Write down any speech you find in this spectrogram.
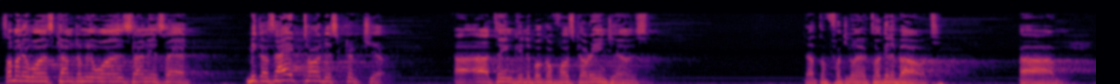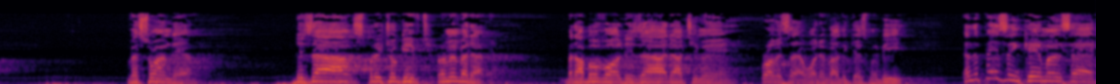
Somebody once came to me once and he said, because I taught the scripture, uh, I think in the book of First Corinthians, chapter 41 we're talking about, um, verse 1 there. Desire spiritual gift. Remember that. But above all, desire that you may prophesy, whatever the case may be. And the person came and said,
